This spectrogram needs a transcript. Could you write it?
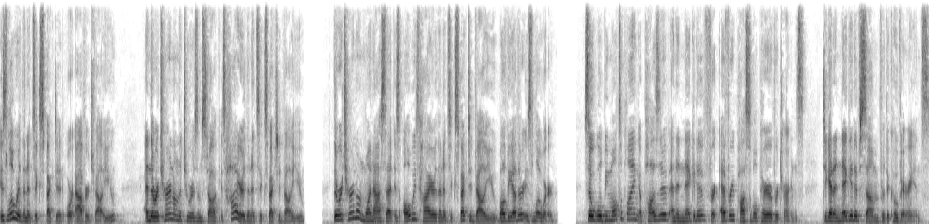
is lower than its expected or average value, and the return on the tourism stock is higher than its expected value. The return on one asset is always higher than its expected value, while the other is lower. So we'll be multiplying a positive and a negative for every possible pair of returns, to get a negative sum for the covariance.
